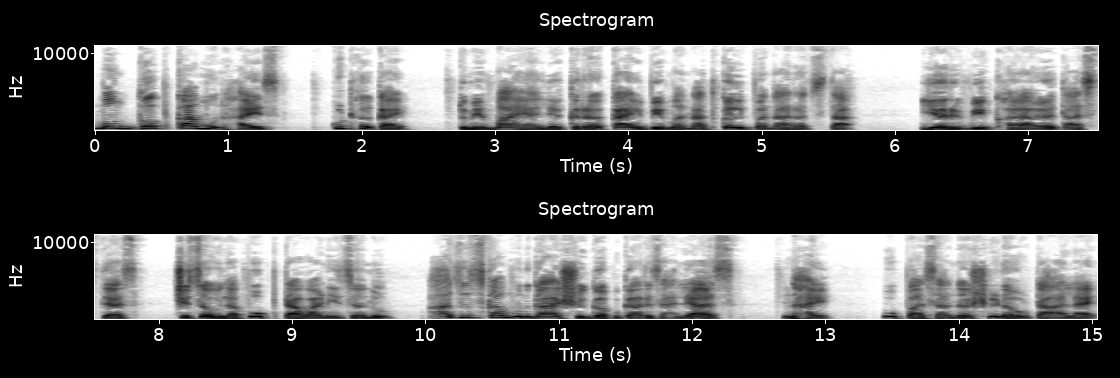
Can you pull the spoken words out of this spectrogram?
मग गप कामून हायस? कुठं काय? तुम्ही माया लेकर काय बी मनात कल्पना रचता. एरवी खळाळत असत्यास चिचवला पोपटावाणी जणू. आजच का मुलगा अशी गबगार झाल्यास? नाही उपासानं शिणवटा आलाय.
